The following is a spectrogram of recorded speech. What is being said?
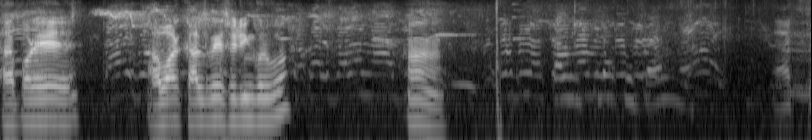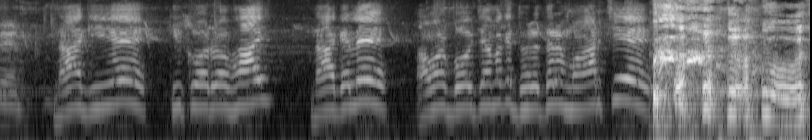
তারপরে আবার কালকে শুটিং করব। হ্যাঁ। না গিয়ে কি করব ভাই? না গেলে আমার বউ যে আমাকে ধরে ধরে মারছে।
